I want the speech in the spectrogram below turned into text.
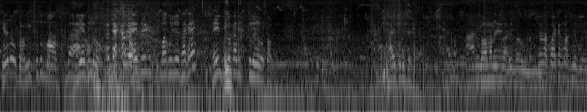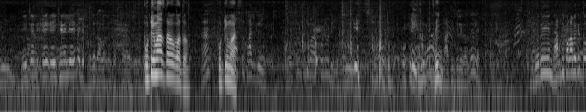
ছেড়ে দেবো তো আমি শুধু মাছ ইয়েগুলো হাইব্রিড মাগুর যদি থাকে সেইগুলোকে আমি তুলে নেব সব করে। পুঁটি মাছ দেখো কত? হ্যাঁ? পুঁটি মাছ। থাকবেই। যদি ধার দিয়ে পালাবে কিন্তু।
